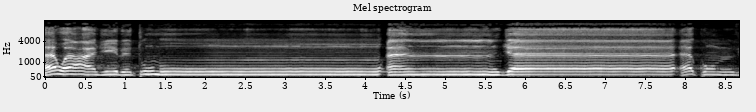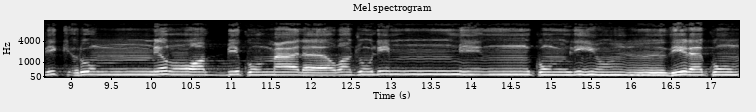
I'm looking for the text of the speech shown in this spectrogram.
أوعجبتم أن جاء جاءكم ذكر من ربكم على رجل منكم لينذركم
